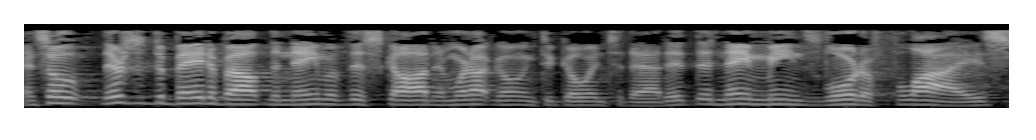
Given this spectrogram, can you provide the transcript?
And so there's a debate about the name of this God, and we're not going to go into that. It, the name means Lord of Flies,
